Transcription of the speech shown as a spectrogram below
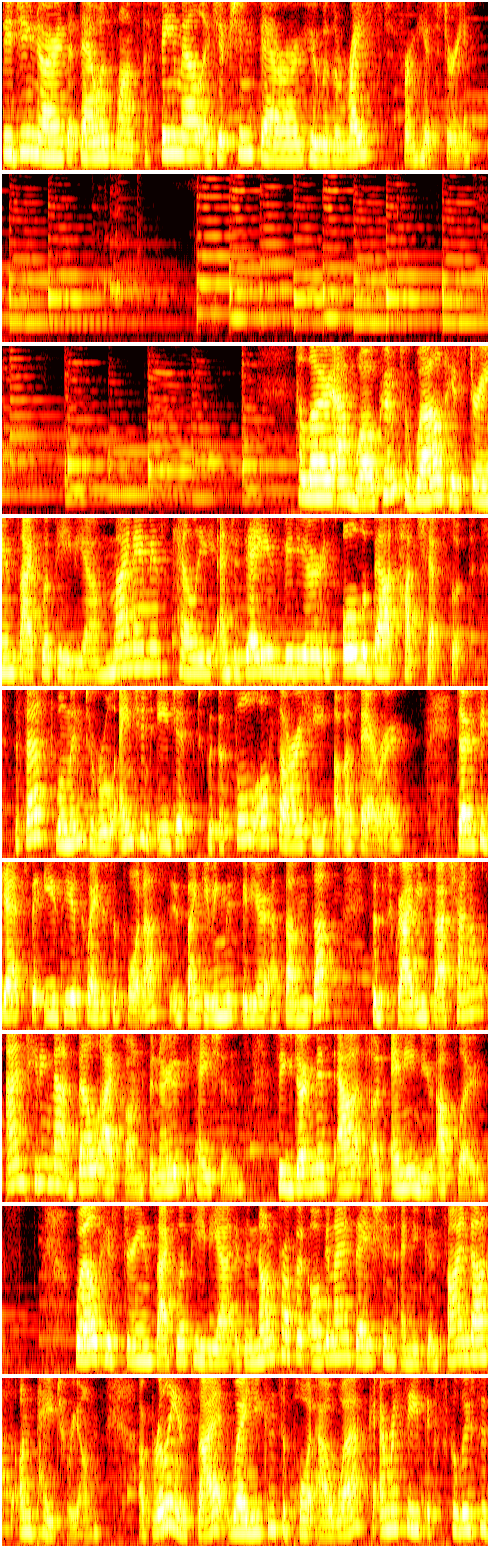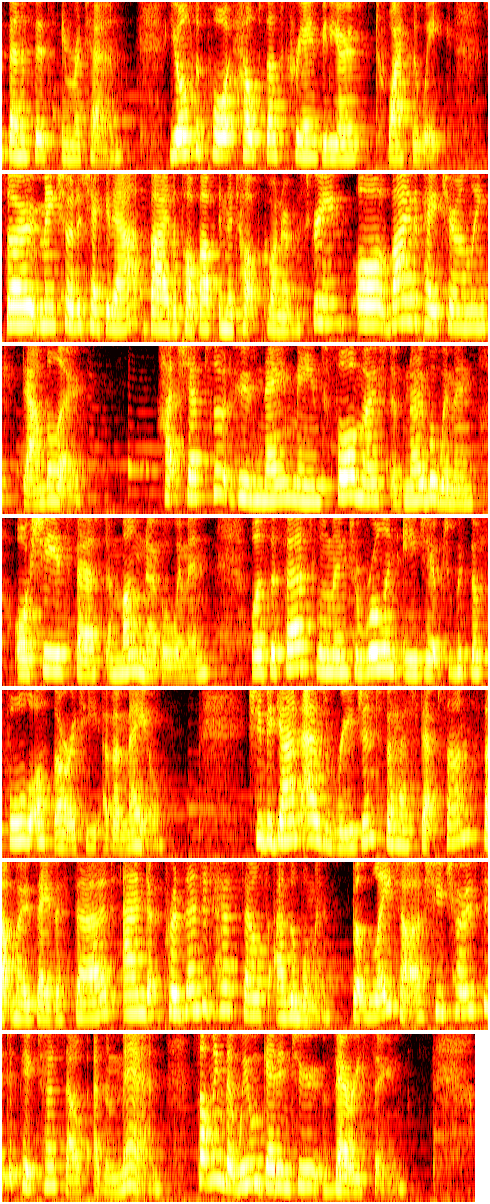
Did you know that there was once a female Egyptian pharaoh who was erased from history? Hello and welcome to World History Encyclopedia. My name is Kelly and today's video is all about Hatshepsut, the first woman to rule ancient Egypt with the full authority of a pharaoh. Don't forget the easiest way to support us is by giving this video a thumbs up, subscribing to our channel and hitting that bell icon for notifications so you don't miss out on any new uploads. World History Encyclopedia is a non-profit organisation and you can find us on Patreon, a brilliant site where you can support our work and receive exclusive benefits in return. Your support helps us create videos twice a week, so make sure to check it out via the pop-up in the top corner of the screen or via the Patreon link down below. Hatshepsut, whose name means foremost of noble women, or she is first among noble women, was the first woman to rule in Egypt with the full authority of a male. She began as regent for her stepson, Thutmose III, and presented herself as a woman, but later she chose to depict herself as a man, something that we will get into very soon.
